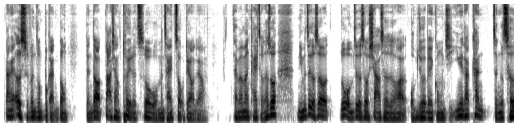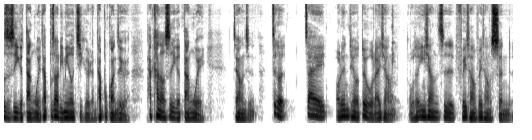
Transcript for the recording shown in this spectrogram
大概二十分钟不敢动，等到大象退了之后，我们才走掉，这样才慢慢开走。他说：“你们这个时候，如果我们这个时候下车的话，我们就会被攻击，因为他看整个车子是一个单位，他不知道里面有几个人，他不管这个，他看到是一个单位这样子。这个在 Oriental 对我来讲，我的印象是非常非常深的。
